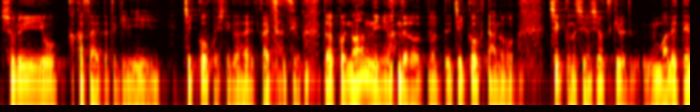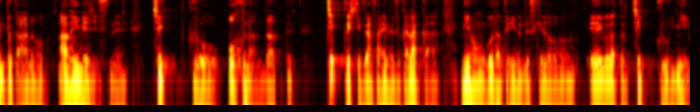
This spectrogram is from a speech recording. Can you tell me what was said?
書類を書かされた時にチェックオフしてくださいって書いてたんですよ。だからこれ何の意味なんだろうって思って、チェックオフってあの、チェックの印をつける、まあ、レ点とかあの、あのイメージですね。チェックをオフなんだって。チェックしてくださいねとかなんか日本語だと言うんですけど、英語だとチェックに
